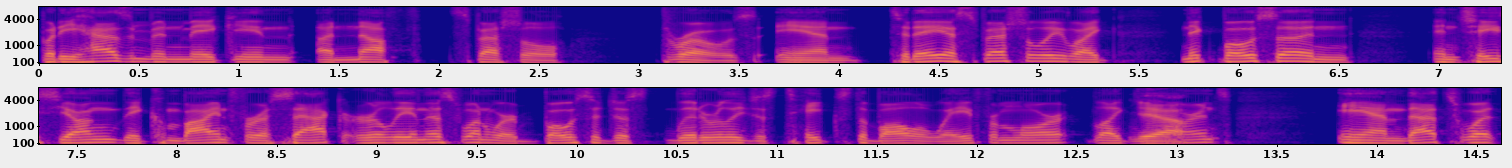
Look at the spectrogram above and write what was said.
but he hasn't been making enough special throws. And today, especially like Nick Bosa and and Chase Young, they combined for a sack early in this one where Bosa just literally just takes the ball away from Lawrence, like Yeah. Lawrence, and that's what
